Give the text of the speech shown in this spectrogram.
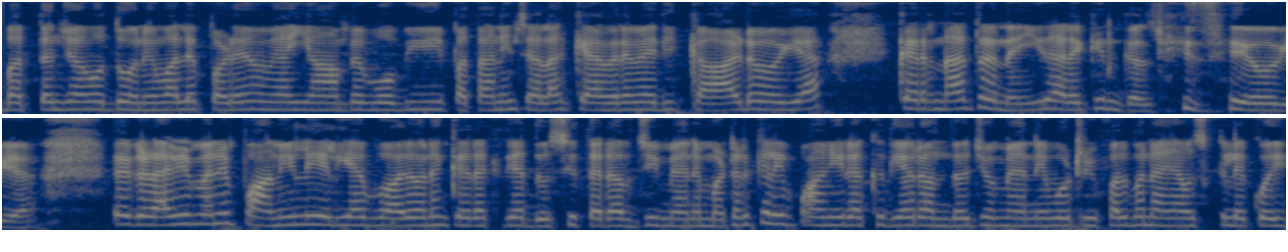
बर्तन जो है वो धोने वाले पड़े हुए हैं। यहाँ पे वो भी पता नहीं चला, कैमरे में रिकॉर्ड हो गया। करना तो नहीं था, लेकिन गलती से हो गया। तो कढ़ाई में मैंने पानी ले लिया बॉयल होने के रख दिया दूसरी तरफ़। जी, मैंने मटर के लिए पानी रख दिया और अंदर जो मैंने वो ट्रिफल बनाया, उसके लिए कोई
